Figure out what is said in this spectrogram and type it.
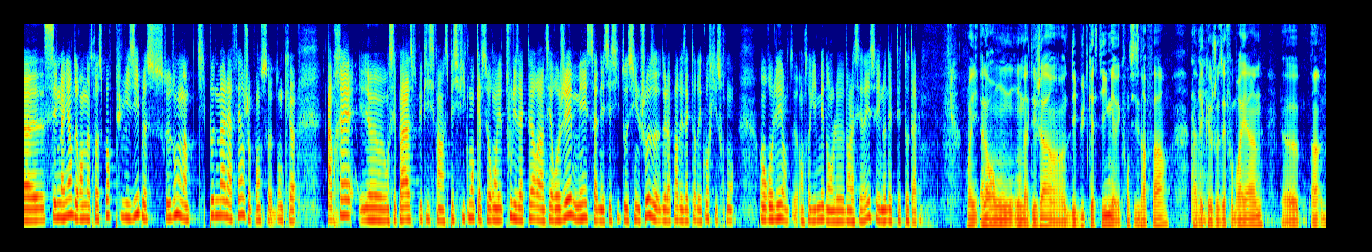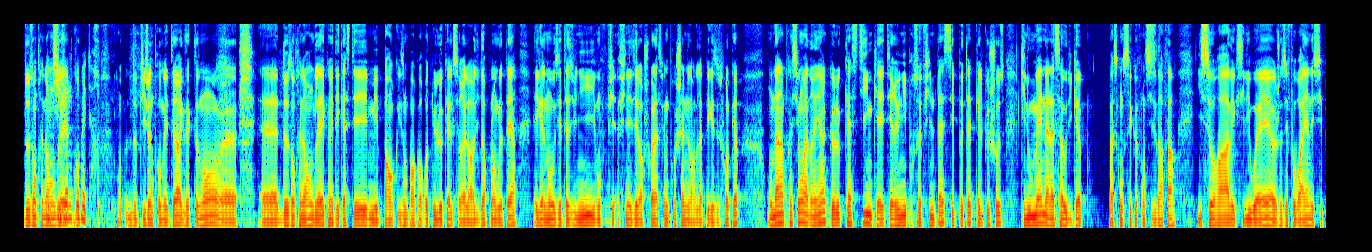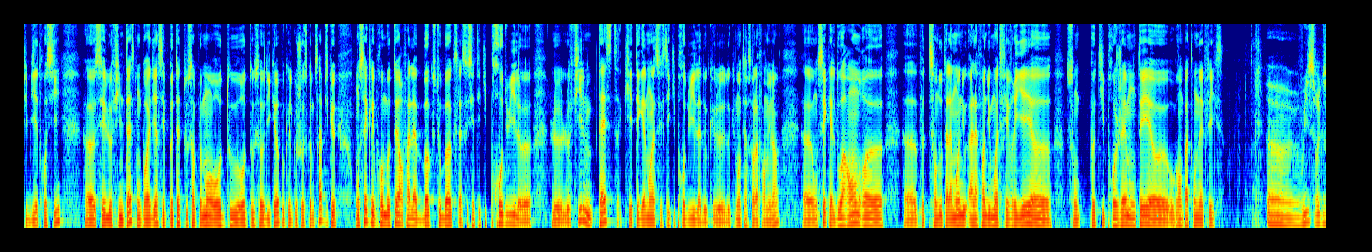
une manière de rendre notre sport plus lisible, ce dont on a un petit peu de mal à faire, je pense. Donc, après, euh, on ne sait pas spécifiquement quels seront tous les acteurs interrogés, mais ça nécessite aussi une chose de la part des acteurs des courses qui seront enrôlés entre, guillemets dans, le, dans la série, c'est une honnêteté totale. Oui, alors on, a déjà un début de casting avec Francis Graffard, avec euh, Joseph O'Brien, euh, deux entraîneurs anglais. Jeune prometteur deux petits jeunes prometteurs, exactement. Euh, euh, deux entraîneurs anglais qui ont été castés, mais pas ils n'ont pas encore retenu lequel serait leur leader pour l'Angleterre. Également aux États-Unis, ils vont finaliser leur choix la semaine prochaine lors de la Pegasus World Cup. On a l'impression, Adrien, que le casting qui a été réuni pour ce film test, c'est peut-être quelque chose qui nous mène à la Saudi Cup parce qu'on sait que Francis Graffard, il sera avec Silly Way, euh, Joseph O'Brien et Sepi Bietre aussi. Euh, c'est le film test, on pourrait dire, c'est peut-être tout simplement Road to, Saudi Cup ou quelque chose comme ça, puisque on sait que les promoteurs, enfin la Box to Box, la société qui produit le, le, film test, qui est également la société qui produit le documentaire sur la Formule 1, euh, on sait qu'elle doit rendre sans doute à la, à la fin du mois de février son petit projet monté au grand patron de Netflix. Euh, oui, c'est vrai que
